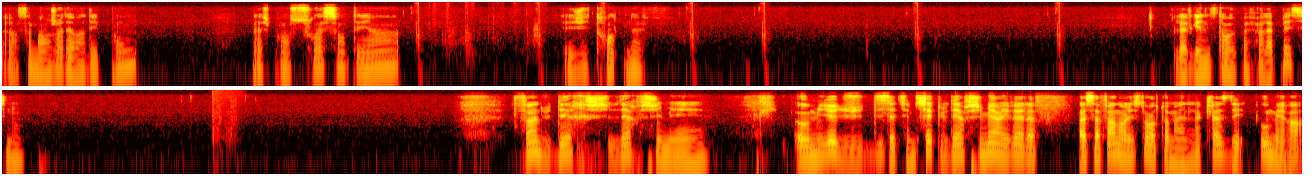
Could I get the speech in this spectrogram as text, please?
Alors ça m'arrangerait d'avoir des ponts. Là je prends 61 et j'ai 39. L'Afghanistan veut pas faire la paix sinon. Fin du Derfshimé. Au milieu du XVIIe siècle, le Derfshimé arrivait à, sa fin dans l'histoire ottomane. La classe des Oumera,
